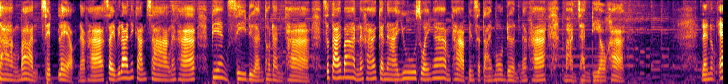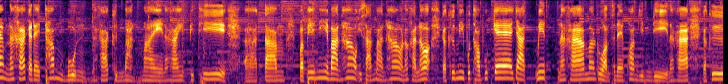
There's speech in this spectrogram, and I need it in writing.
สร้างบ้านเสร็จแล้วนะคะใส่เวลาในการสร้างนะคะ เพียง 4 เดือนเท่านั้นค่ะ สไตล์บ้านนะคะกนายูสวยงามค่ะ เป็นสไตล์โมเดิร์นนะคะ บ้านชั้นเดียวค่ะ และน้องแอมนะคะก็ได้ทำบุญนะคะขึ้นบ้านใหม่นะคะเฮ็ดพิธีตามประเพณีบ้านเฮาอีสานบ้านเฮาเนาะค่ะเนาะก็คือมีผู้เฒ่าผู้แก่ญาติมิตรนะคะมารวมแสดงความยินดีนะคะ ก็คือ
